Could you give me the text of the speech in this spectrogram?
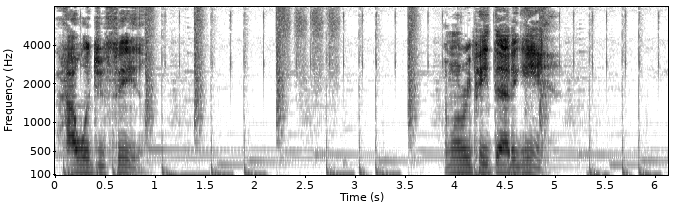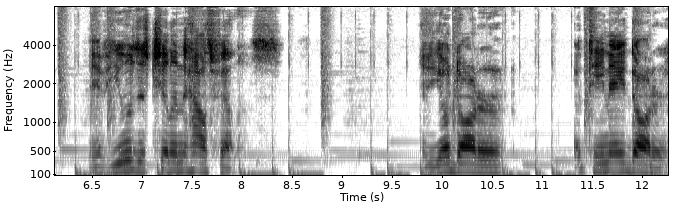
How would you feel? I'm gonna repeat that again. If you was just chilling in the house, fellas, and your daughter, a teenage daughter,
